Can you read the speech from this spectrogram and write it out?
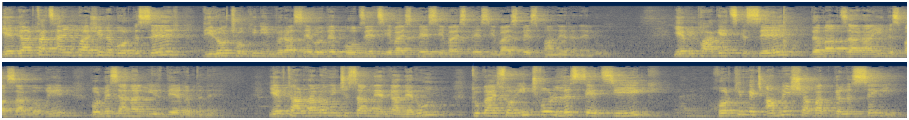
Եվ գարտած այն բաժինը, որ գսեր, դիրոջ հոգին իմ վրա սևոդև օծեց եւ այսպես եւ այսպես եւ այսպես բաներ անելու։ Եվ փագեց կսե դվավ ծարային սպասարկողին, որպես անալ իր դեղը տնե։ Եվ դառնալով ինչը սա ներկաներուն, դուք այսօր ինչ որ լսեցիք, խորքի մեջ ամեն շաբաթ գլսեիք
